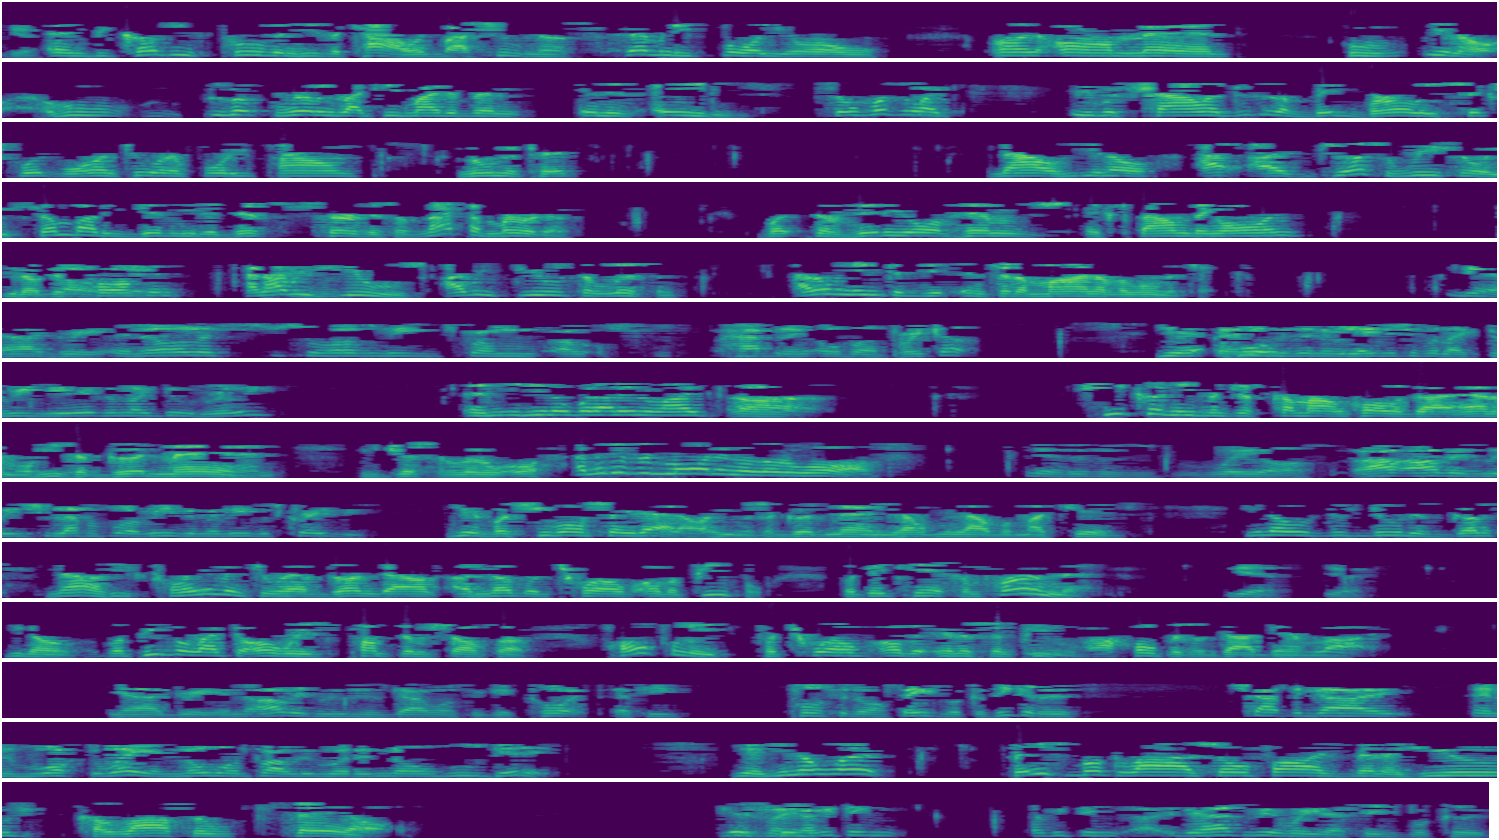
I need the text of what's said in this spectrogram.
Yeah. And because he's proven he's a coward by shooting a 74 year old unarmed man who, you know, who looked really like he might have been in his 80s. So it wasn't like he was challenged. This is a big, burly, six foot one, 240 pound lunatic. Now, you know, I, I just recently, somebody did me the disservice of not the murder, but the video of him expounding on, you know, just Oh, talking. And I Mhm. refuse. I refuse to listen. I don't need to get into the mind of a lunatic. Yeah, I agree. And all this supposed to be from uh, happening over a breakup. Yeah, And he was in a relationship for like three years. I'm like, dude, really? and you know what I didn't like? Uh, he couldn't even just come out and call a guy animal. He's a good man. He's just a little off. I mean, this is more than a little off. Yeah, this is way off. Obviously, she left him for a reason. Maybe he was crazy. Yeah, but she won't say that. Oh, he was a good man. He helped me out with my kids. You know, this dude is gun. Now he's claiming to have gunned down another twelve other people, but they can't confirm that. Yeah, yeah. You know, but people like to always pump themselves up. Hopefully, for twelve other innocent people, hmm. I hope it's a goddamn lie. Yeah, I agree. And obviously, this guy wants to get caught if he posted it on Facebook because he could have shot the guy and walked away, and no one probably would have known who did it. Yeah, you know what? Facebook Live so far has been a huge, colossal fail. It's It's like been- everything, everything. Uh, there has to be a way that Facebook could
